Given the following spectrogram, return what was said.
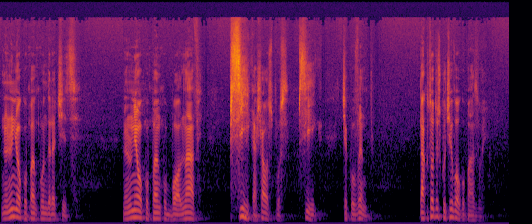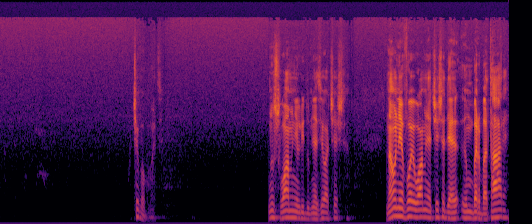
Noi nu ne ocupăm cu îndrăciți. Noi nu ne ocupăm cu bolnavi psihic, așa au spus, psihic, ce cuvânt. Dar totuși cu ce vă ocupați voi? Cu ce vă ocupați? Nu sunt oamenii lui Dumnezeu aceștia? N-au nevoie oamenii aceștia de îmbărbătare?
